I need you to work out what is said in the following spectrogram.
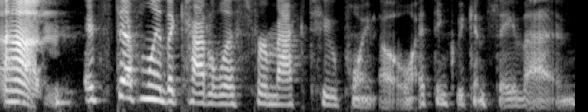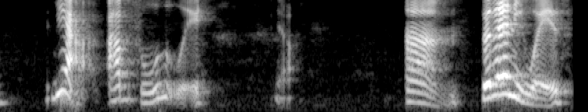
But um It's definitely the catalyst for Mac 2.0. I think we can say that. yeah, absolutely. Yeah. Um but anyways,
